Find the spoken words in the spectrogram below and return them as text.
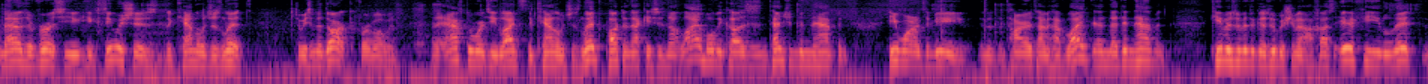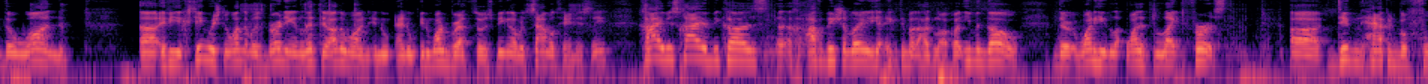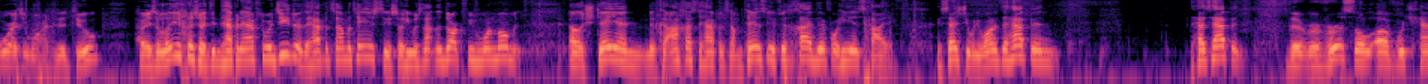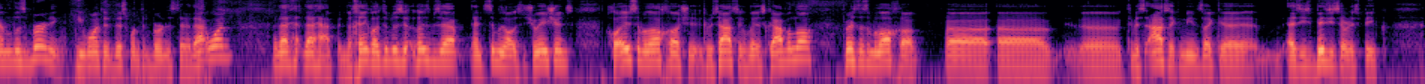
matter is reversed. He, he extinguishes the candle which is lit. So he's in the dark for a moment. And afterwards he lights the candle which is lit. But in that case he's not liable because his intention didn't happen. He wanted to be the entire time have light, and that didn't happen. If he lit the one, uh, if he extinguished the one that was burning and lit the other one in in one breath, so speaking, speak, in other words, simultaneously, chayiv is chayiv because uh, even though the one he wanted to light first uh, didn't happen before as he wanted it to. It didn't happen afterwards either. They happened simultaneously, so he was not in the dark for even one moment. El they happened simultaneously. Therefore, he is chayiv essentially what he wanted to happen has happened. The reversal of which candle is burning. He wanted this one to burn instead of that one, and that that happened. And similarly, all the situations. Person does malacha. Uh, uh, uh, means like uh, as he's busy, so to speak.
